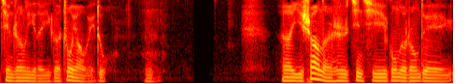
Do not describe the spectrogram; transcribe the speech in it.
竞争力的一个重要维度。嗯，呃，以上呢是近期工作中对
